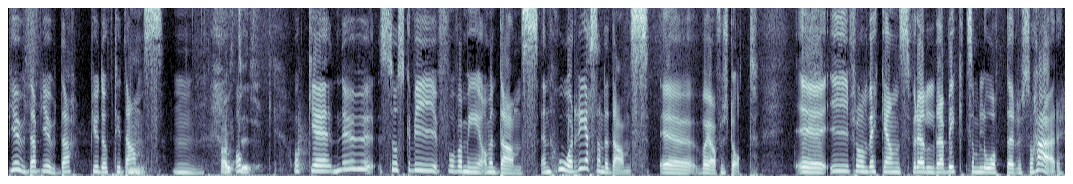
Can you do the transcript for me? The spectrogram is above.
bjuda, bjuda, bjuda upp till dans. Mm. Alltid. Och eh, nu så ska vi få vara med om en dans, en hårresande dans, eh, vad jag har förstått. Eh, ifrån veckans föräldrabikt som låter så här.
